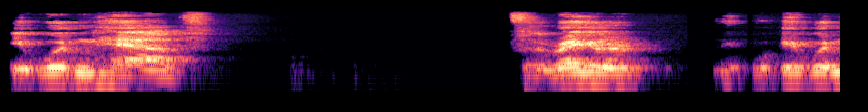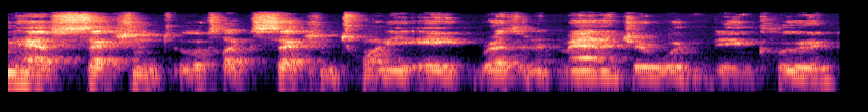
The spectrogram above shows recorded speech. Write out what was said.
it wouldn't have, for the regular, it it wouldn't have section, it looks like section 28 resident manager wouldn't be included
